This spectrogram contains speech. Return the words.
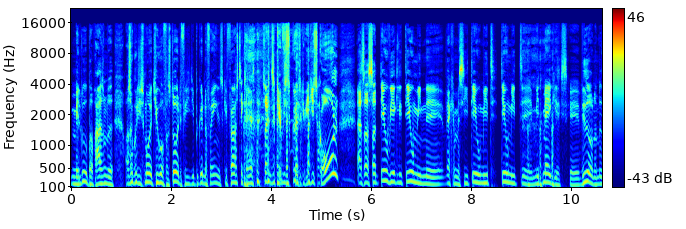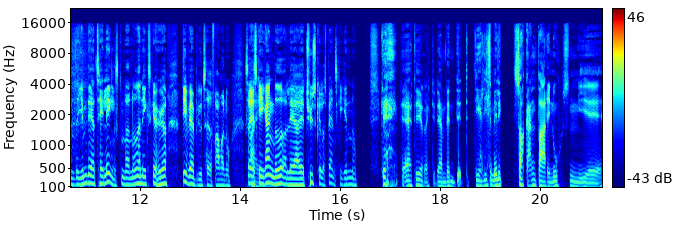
meldt ud på pressemødet. Og så kunne de små idioter forstå det, fordi de begyndte at få engelsk i første klasse. Så skal vi, skal, vi ikke i skole? Altså, så det er jo virkelig, det er jo min, hvad kan man sige, det er jo mit, det er jo mit, mit magiske vidundermiddel derhjemme, det er at tale engelsk, når der er noget, han ikke skal høre. Det er ved at blive taget fra mig nu. Så jeg skal i gang med at lære øh, tysk eller spansk igen nu. Ja, det er rigtigt. Jamen, den, det, det er ligesom ikke så gangbart endnu, sådan i, øh,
